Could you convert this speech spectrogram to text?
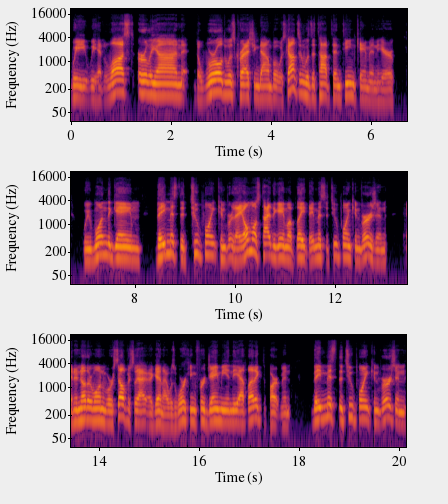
We we had lost early on. The world was crashing down, but Wisconsin was a top 10 team came in here. We won the game. They missed a two-point convert. They almost tied the game up late. They missed a two-point conversion. And another one where selfishly, I, again, I was working for Jamie in the athletic department. They missed the two-point conversion.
